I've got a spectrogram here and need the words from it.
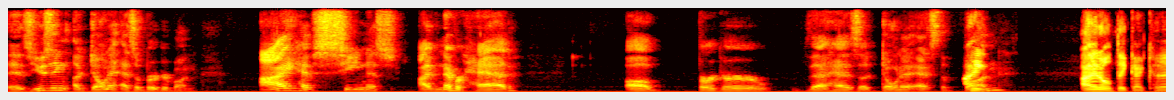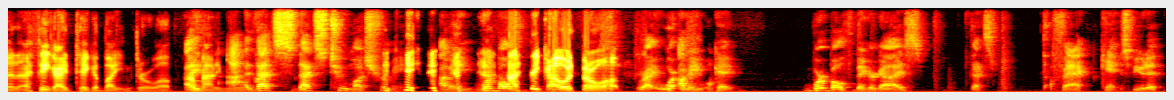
is using a donut as a burger bun. I have seen this. I've never had a burger that has a donut as the bun. I don't think I could. I think I'd take a bite and throw up. I'm I- not even. I- that's that's too much for me. I mean, we're both I think I would throw up. Right. We're, I mean, okay, we're both bigger guys. That's a fact. Can't dispute it.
